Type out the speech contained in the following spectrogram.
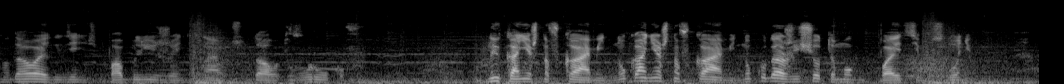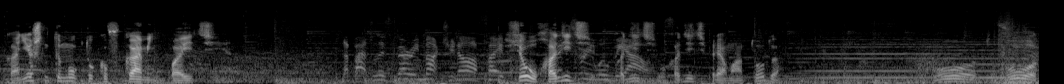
Ну давай где-нибудь поближе, не знаю, вот сюда, вот в Уруков. Ну и, конечно, в камень. Ну, конечно, в камень. Ну, куда же еще ты мог пойти, слоник? Конечно, ты мог только в камень пойти. Все, уходите, уходите, уходите прямо оттуда. Вот, вот.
